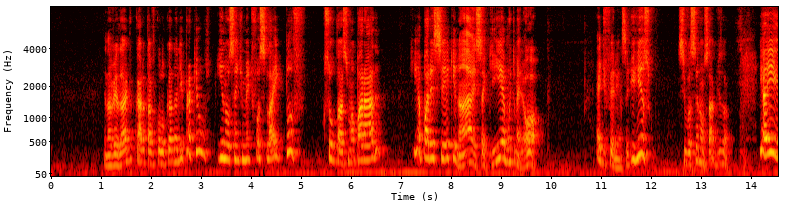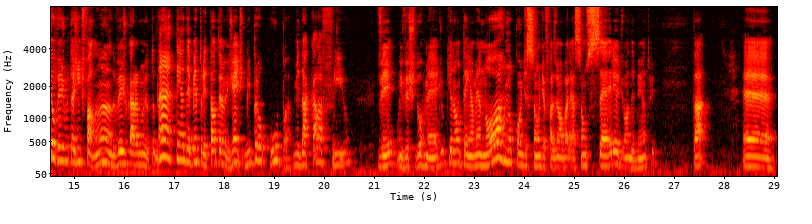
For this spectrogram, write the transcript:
E na verdade o cara estava colocando ali para que eu inocentemente fosse lá e pluf, soltasse uma parada que ia parecer que, não, isso aqui é muito melhor. É diferença de risco. Se você não sabe disso. E aí eu vejo muita gente falando, vejo o cara no YouTube, ah, tem a debênture e tal, tem... gente, me preocupa, me dá calafrio ver um investidor médio que não tem a menor condição de fazer uma avaliação séria de uma debênture, tá? É,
